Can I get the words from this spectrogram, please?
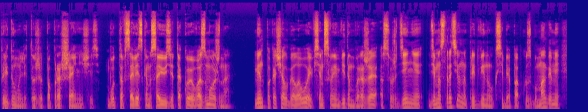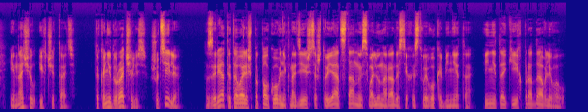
Придумали тоже попрошайничать. Будто в Советском Союзе такое возможно. Мент покачал головой, всем своим видом выражая осуждение, демонстративно придвинул к себе папку с бумагами и начал их читать. «Так они дурачились, шутили?» «Зря ты, товарищ подполковник, надеешься, что я отстану и свалю на радостях из твоего кабинета. И не таких продавливал».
